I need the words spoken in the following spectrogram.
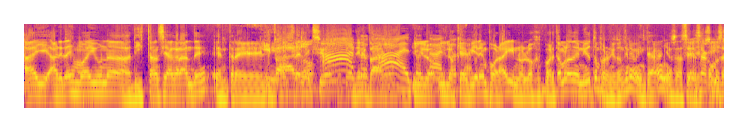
hay, ahorita mismo hay una distancia grande entre el Y nivel de selección Ah, total, y, lo- total, y los que vienen por ahí. No los, porque estamos hablando de Newton, pero Newton tiene 20 años. Así, Sí, o sea, como sí,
